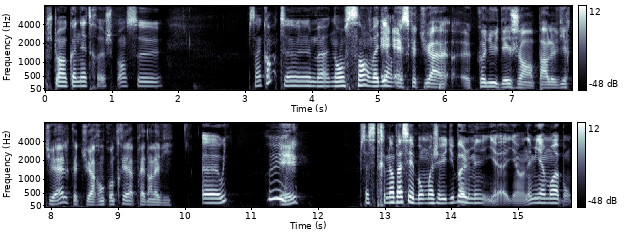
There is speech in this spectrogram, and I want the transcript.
je dois en connaître, je pense, 50 euh, bah, Non, 100, on va dire. Est-ce que tu as euh, connu des gens par le virtuel que tu as rencontrés après dans la vie? Euh, oui. Oui, Et? Ça s'est très bien passé. Bon, moi j'ai eu du bol, mais il y a, il y a un ami à moi, bon,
